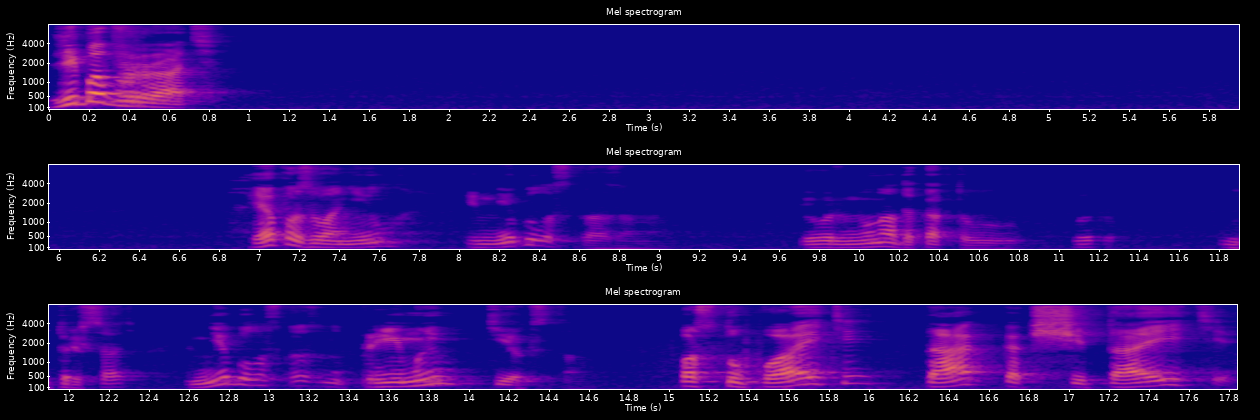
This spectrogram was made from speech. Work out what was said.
либо врать. Я позвонил, и мне было сказано. Я говорю, ну надо как-то утрясать. И мне было сказано прямым текстом. Поступайте так, как считаете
